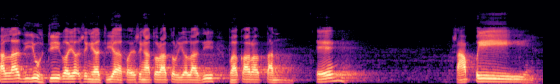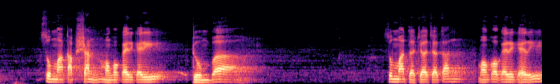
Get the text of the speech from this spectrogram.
kallazi yuhdi kaya sing hadiah kaya sing atur-atur. Ya lazi bakaratan. Ing sapi. Summa kapsan mongko keri-keri domba. Summa dajajatan mongko keri-keri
